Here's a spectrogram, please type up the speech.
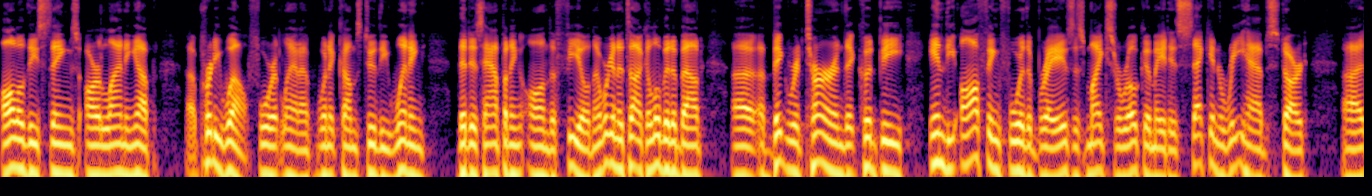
All of these things are lining up uh, pretty well for Atlanta when it comes to the winning that is happening on the field. Now, we're going to talk a little bit about uh, a big return that could be in the offing for the Braves as Mike Soroka made his second rehab start. Uh,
